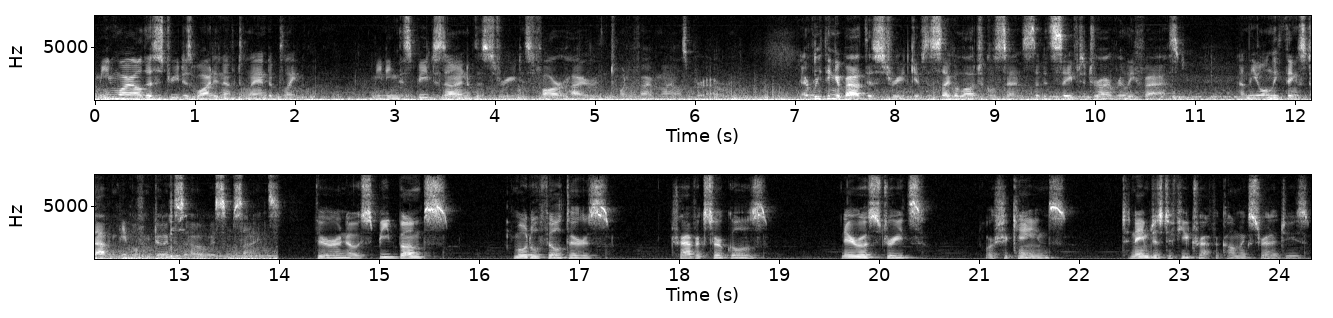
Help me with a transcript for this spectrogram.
Meanwhile, this street is wide enough to land a plane on, meaning the speed design of the street is far higher than 25 miles per hour. Everything about this street gives a psychological sense that it's safe to drive really fast, and the only thing stopping people from doing so is some signs. There are no speed bumps, modal filters, traffic circles, narrow streets, or chicanes, to name just a few traffic calming strategies.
